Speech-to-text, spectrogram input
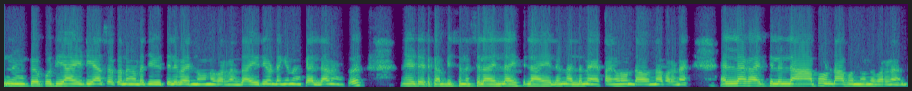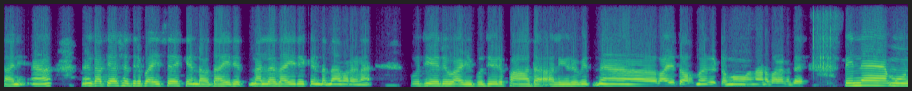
നിങ്ങൾക്ക് പുതിയ ഐഡിയാസ് ഒക്കെ നിങ്ങളുടെ ജീവിതത്തിൽ വരണം എന്ന് പറഞ്ഞത് ധൈര്യം ഉണ്ടെങ്കിൽ നിങ്ങൾക്ക് എല്ലാം നിങ്ങൾക്ക് നേടിയെടുക്കാം. ബിസിനസ്സിലായാലും ലൈഫിലായാലും നല്ല നേട്ടങ്ങൾ ഉണ്ടാവുന്ന പറഞ്ഞത് എല്ലാ കാര്യത്തിലും ലാഭം ഉണ്ടാവുന്നു എന്ന് പറഞ്ഞത് ധനി നിങ്ങൾക്ക് അത്യാവശ്യം പൈസ പൈസയൊക്കെ ഉണ്ടാവും ധൈര്യം നല്ല ധൈര്യമൊക്കെ ഉണ്ടെന്നാ പറയണേ. പുതിയൊരു വഴി പുതിയൊരു പാത അല്ലെങ്കിൽ ഒരു വഴി തുറന്നു കിട്ടുന്നു എന്നാണ് പറയണത്. പിന്നെ മൂൺ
